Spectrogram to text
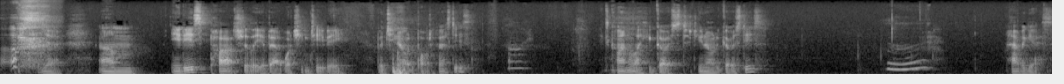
Yeah, um, it is partially about watching TV, but do you know what a poltergeist is? It's kind of like a ghost. Do you know what a ghost is? No. Have a guess.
